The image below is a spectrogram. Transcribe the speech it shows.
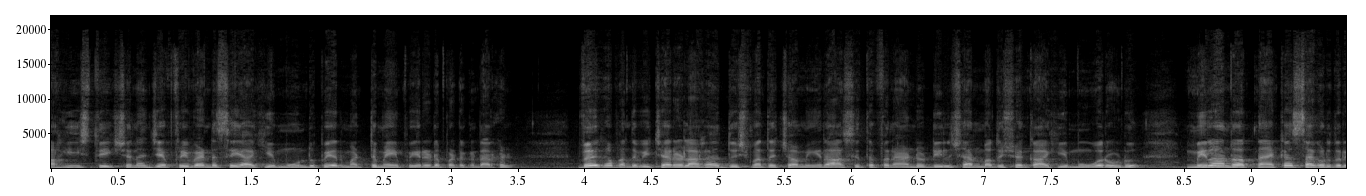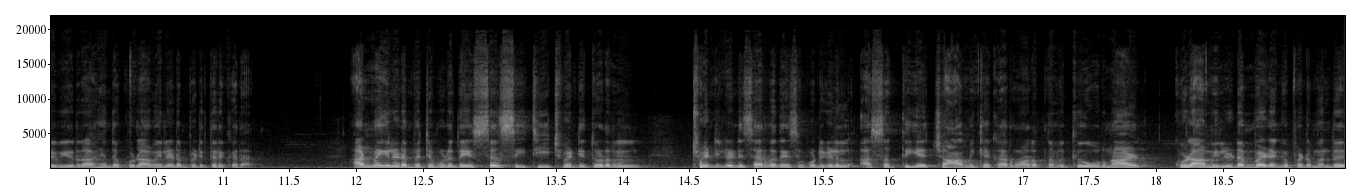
மகேஷ் தீக்ஷன ஜெஃப்ரி வெண்டசே ஆகிய மூன்று பேர் மட்டுமே பெயரிடப்பட்டிருக்கிறார்கள் வேகப்பந்து வீச்சாளர்களாக துஷ்மத் சமீர் அசித் பெர்னாண்டோ டில்ஷான் மதுஷங்க் ஆகிய மூவரோடு மிலான் ரத்னாக்க சகோதர வீரராக இந்த குழாமில் இடம் பிடித்திருக்கிறார். அண்மையில் இடம்பெற்ற முடிந்த எஸ்எல்சி டி டுவெண்ட்டி தொடரில் டுவெண்ட்டி டுவெண்ட்டி சர்வதேச போட்டிகளில் அசத்திய சாமிக்க கருணாரத்னவுக்கு ஒரு நாள் குழாமில் இடம் வழங்கப்படும் என்று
